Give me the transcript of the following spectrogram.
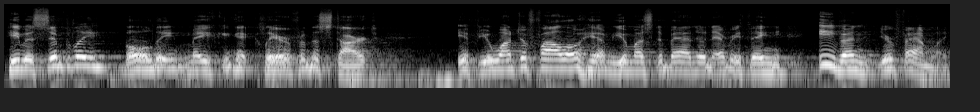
He was simply boldly making it clear from the start if you want to follow him, you must abandon everything, even your family.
